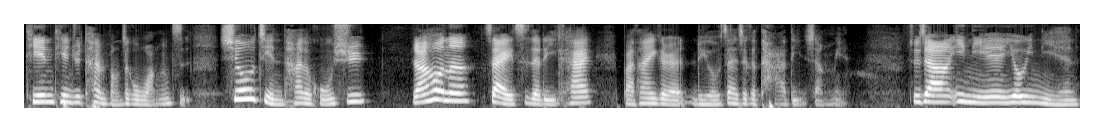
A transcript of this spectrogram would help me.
天天去探访这个王子，修剪他的胡须，然后呢，再一次的离开，把他一个人留在这个塔顶上面。就这样一年又一年，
